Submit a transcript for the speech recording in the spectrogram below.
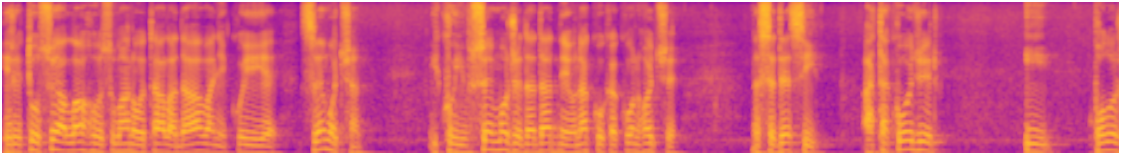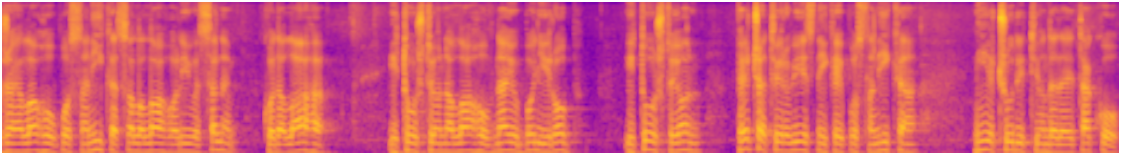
jer je to sve Allahov subhanahu wa ta'ala davanje koji je svemoćan i koji sve može da dadne onako kako on hoće da se desi, a također i položaj Allahov poslanika, sallallahu alaihi ve sellem, kod Allaha i to što je on Allahov najbolji rob i to što je on pečat vjerovjesnika i poslanika, nije čuditi onda da je tako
